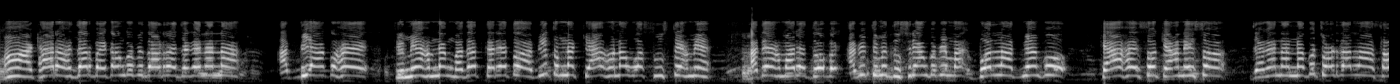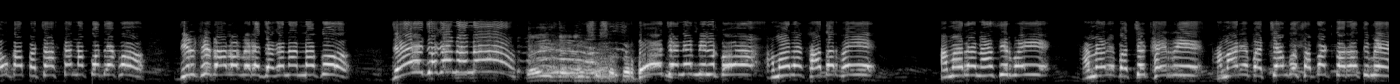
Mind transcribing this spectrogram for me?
हाँ अठारह हज़ार बैकों को भी डाल रहा है जगन अन्ना अब भी आको है। तुम्हें हम लोग मदद करे तो अभी तुम ना क्या होना वो सोचते हमें। अरे हमारे दो अभी तुम्हें दूसरे को भी बोलना आदमियों को। क्या है सो क्या नहीं सो? जगह अन्ना को छोड़ डालना। सौ का पचास का नको देखो। दिल से डालो मेरे जगह अन्ना को। जय जगन अन्ना दो जने मिल को हमारा खादर भाई हमारा नासिर भाई। हमारे बच्चे ठहर रहे हैं। हमारे बच्चों को सपोर्ट करो तुम्हें।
